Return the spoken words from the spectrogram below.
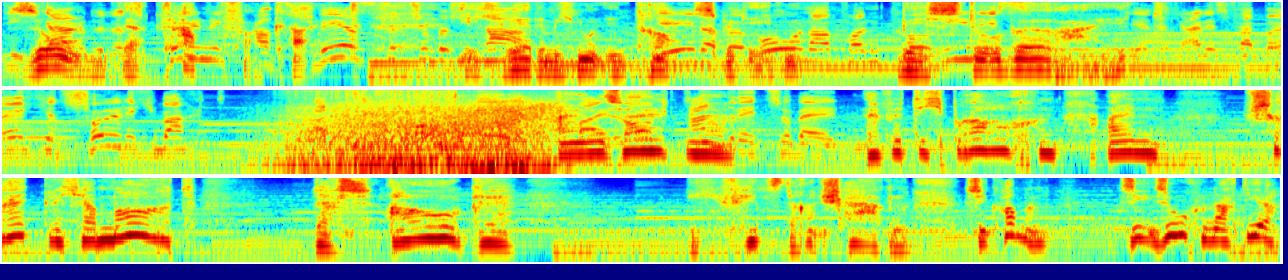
Sohn der Tapferkeit. Ich werde mich nun in Trance begeben. Bist du bereit? Ein Söldner. Er wird dich brauchen. Ein schrecklicher Mord. Das Auge. Die finsteren Schergen. Sie kommen. Sie suchen nach dir.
